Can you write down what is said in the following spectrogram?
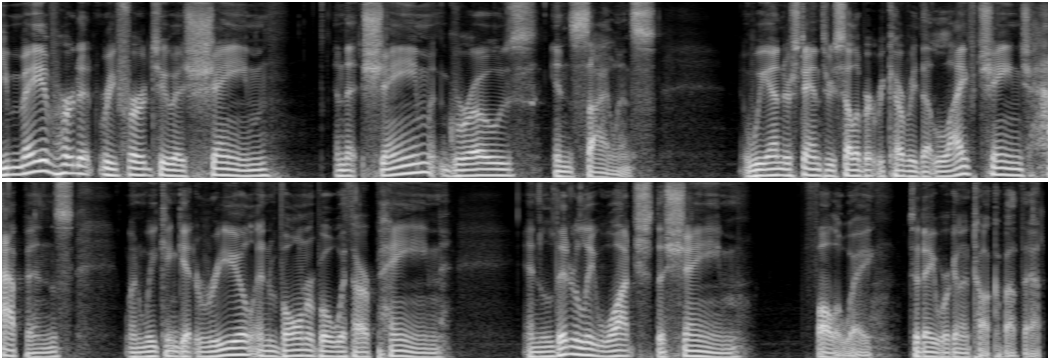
You may have heard it referred to as shame, and that shame grows in silence. We understand through Celebrate Recovery that life change happens when we can get real and vulnerable with our pain and literally watch the shame fall away. Today, we're going to talk about that.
